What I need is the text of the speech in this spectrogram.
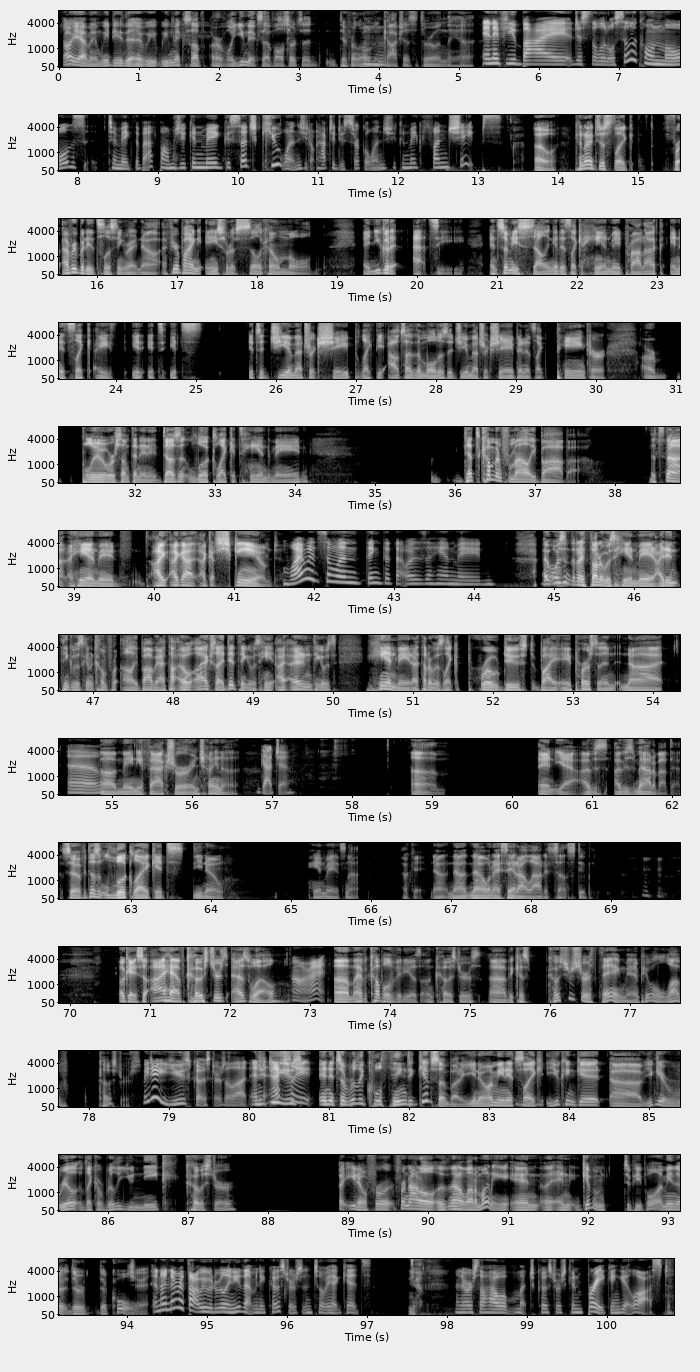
Oh yeah, man. We do the we we mix up or well, you mix up all sorts of different little Mhm. concoctions to throw in the. Uh, and if you buy just the little silicone molds to make the bath bombs, you can make such cute ones. You don't have to do circle ones. You can make fun shapes. Oh, can I just like for everybody that's listening right now, if you're buying any sort of silicone mold and you go to Etsy and somebody's selling it as like a handmade product and it's like a it, it's it's it's a geometric shape, like the outside of the mold is a geometric shape and it's like pink or or blue or something and it doesn't look like it's handmade. That's coming from Alibaba. That's not a handmade I, I got I got scammed. Why would someone think that that was a handmade? It wasn't that I thought it was handmade. I didn't think it was going to come from Alibaba. I thought, oh, actually, I did think it was hand. I, I didn't think it was handmade. I thought it was like produced by a person, not Oh, a manufacturer in China. gotcha. Um, and yeah, I was I was mad about that. So if it doesn't look like it's you know handmade, it's not. Okay, now now now when I say it out loud, it sounds stupid. Okay, so I have coasters as well. All right. Um, I have a couple of videos on coasters uh, because coasters are a thing, man. People love coasters. We do use coasters a lot, and You do use- actually, and it's a really cool thing to give somebody. You know, I mean, it's like you can get uh, you can get real like a really unique coaster, uh, you know, for for not a not a lot of money, and uh, and give them to people. I mean, they're they're they're cool. Sure. And I never thought we would really need that many coasters until we had kids. Yeah. I never saw how much coasters can break and get lost.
